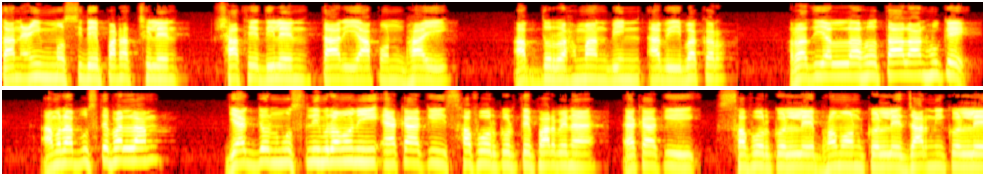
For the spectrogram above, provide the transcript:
তান তানঈম মসজিদে পাঠাচ্ছিলেন, সাথে দিলেন তারই আপন ভাই আব্দুর রহমান বিন আবি বাকর রাজিয়াল্লাহ তালানহুকে আমরা বুঝতে পারলাম যে একজন মুসলিম রমণী একাকি সফর করতে পারবে না, একাকি সফর করলে, ভ্রমণ করলে, জার্নি করলে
